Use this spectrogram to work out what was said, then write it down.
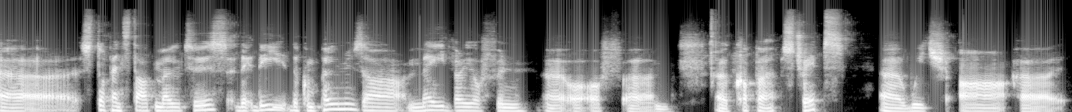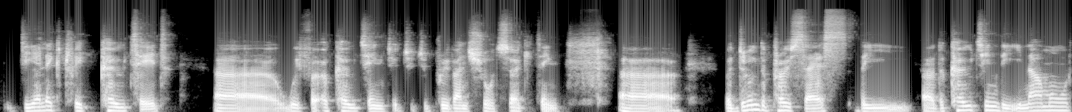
uh, stop and start motors, the, the, the, components are made very often uh, of um, uh, copper strips, uh, which are uh, dielectric coated with a, coating to, to, to, prevent short circuiting. But during the process, the, uh, the coating, the enamel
